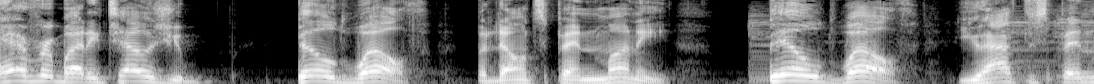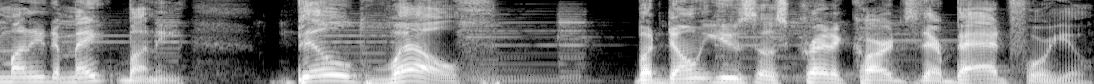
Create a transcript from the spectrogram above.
Everybody tells you build wealth, but don't spend money. Build wealth. You have to spend money to make money. Build wealth, but don't use those credit cards. They're bad for you.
